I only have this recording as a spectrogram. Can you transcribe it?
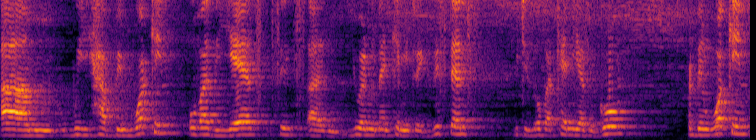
um, we have been working over the years since um, UN Women came into existence, which is over 10 years ago. We've been working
